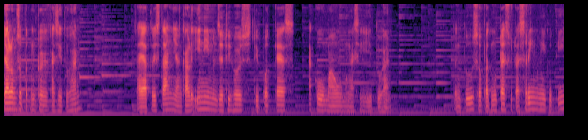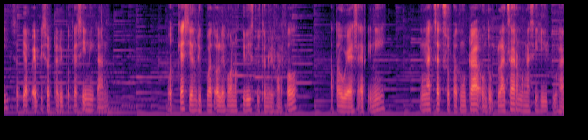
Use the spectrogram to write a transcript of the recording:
Shalom Sobat Muda Kekasih Tuhan. Saya Tristan yang kali ini menjadi host di podcast Aku Mau Mengasihi Tuhan. Tentu Sobat Muda sudah sering mengikuti setiap episode dari podcast ini kan? Podcast yang dibuat oleh Wonogiri Student Revival atau WSR ini mengajak Sobat Muda untuk belajar mengasihi Tuhan.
